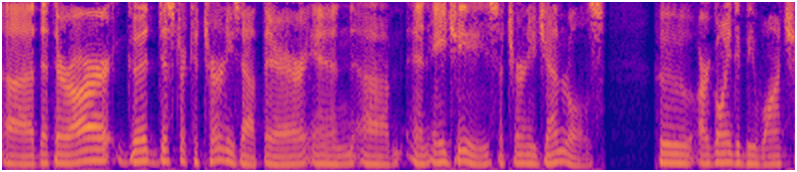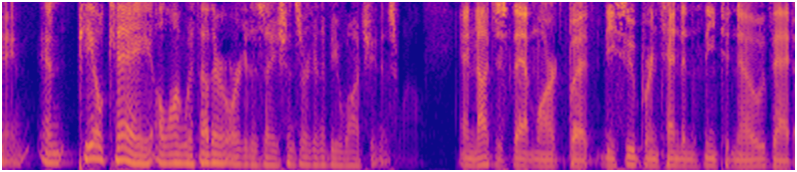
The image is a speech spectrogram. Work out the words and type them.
Uh, that there are good district attorneys out there and um, and AGs, attorney generals, who are going to be watching, and POK, along with other organizations, are going to be watching as well. And not just that, Mark, but the superintendents need to know that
